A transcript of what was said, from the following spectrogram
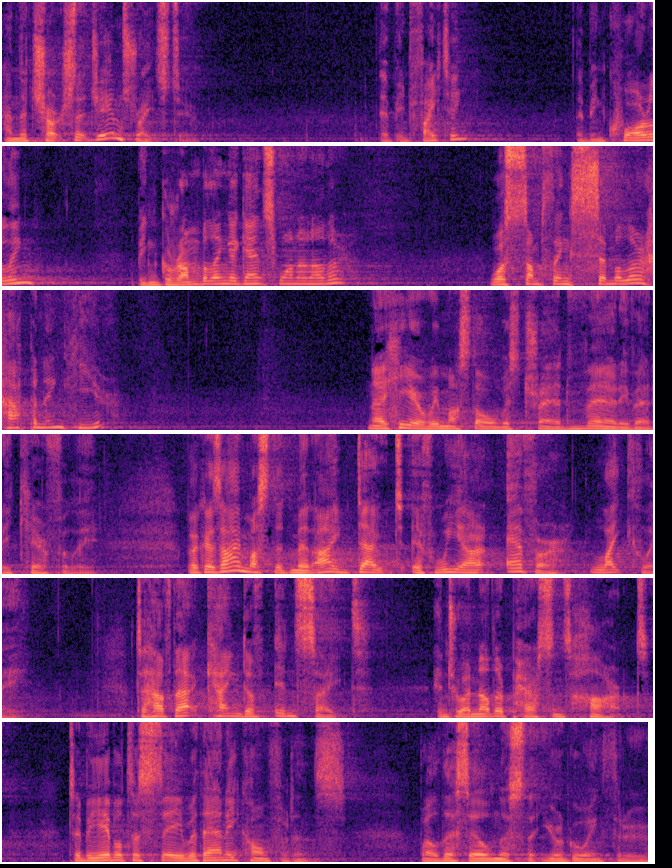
and the church that James writes to. They've been fighting, they've been quarreling, been grumbling against one another. Was something similar happening here? Now, here we must always tread very, very carefully because I must admit, I doubt if we are ever likely to have that kind of insight into another person's heart to be able to say with any confidence, well, this illness that you're going through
